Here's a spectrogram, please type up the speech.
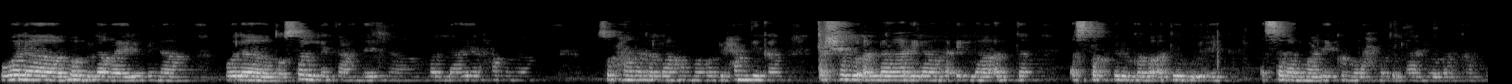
ولا مبلغ علمنا ولا تسلط علينا من لا يرحمنا. سبحانك اللهم وبحمدك أشهد أن لا إله إلا أنت، أستغفرك وأتوب إليك. السلام علیکم و رحمۃ اللہ وبرکاتہ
